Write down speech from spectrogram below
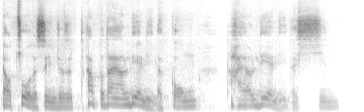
要做的事情，就是他不但要练你的功，他还要练你的心。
